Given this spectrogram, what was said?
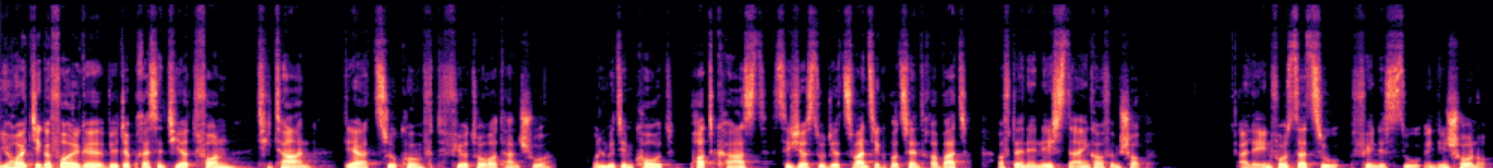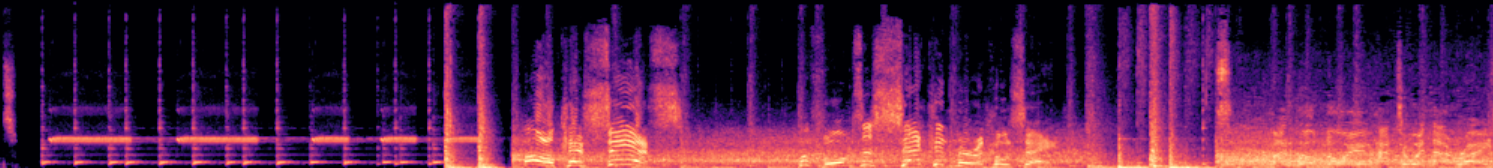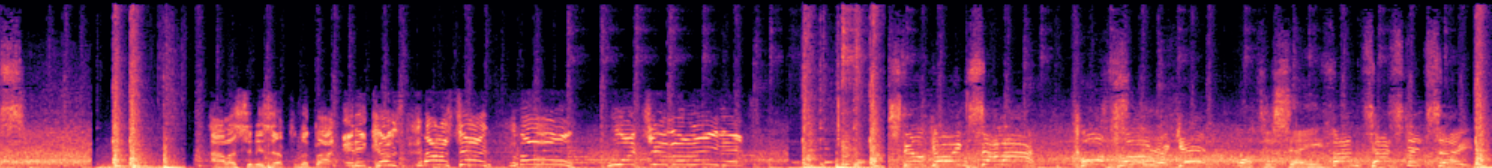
Die heutige Folge wird dir präsentiert von Titan, der Zukunft für Torwarthandschuhe. Und mit dem Code PODCAST sicherst du dir 20% Rabatt auf deinen nächsten Einkauf im Shop. Alle Infos dazu findest du in den Shownotes. Oh, Casillas performs a second miracle save. Manuel Neuer had to win that race. Allison is up from the back. In it comes. Allison! Oh, would you believe it? Still going, Salah. Courtois again. What a save. Fantastic save.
